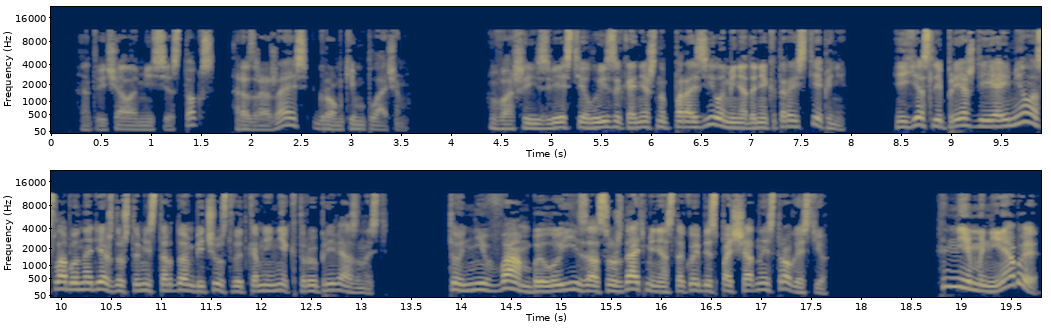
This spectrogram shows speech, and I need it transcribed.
— отвечала миссис Токс, разражаясь громким плачем. «Ваше известие, Луиза, конечно, поразило меня до некоторой степени. И если прежде я имела слабую надежду, что мистер Домби чувствует ко мне некоторую привязанность, то не вам бы, Луиза, осуждать меня с такой беспощадной строгостью. Не мне бы?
